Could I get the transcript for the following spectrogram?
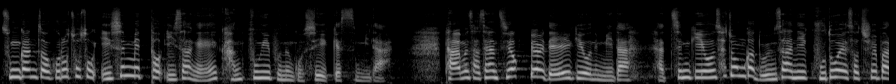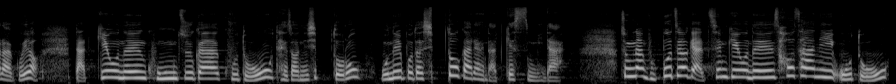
순간적으로 초속 20m 이상의 강풍이 부는 곳이 있겠습니다. 다음은 자세한 지역별 내일 기온입니다. 아침 기온 세종과 논산이 9도에서 출발하고요. 낮 기온은 공주가 9도, 대전이 10도로 오늘보다 10도가량 낮겠습니다. 충남 북부 지역의 아침 기온은 서산이 5도,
